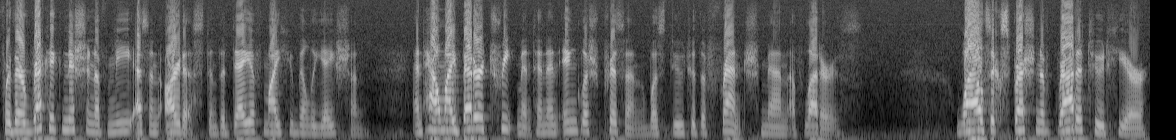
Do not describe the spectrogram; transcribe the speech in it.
for their recognition of me as an artist in the day of my humiliation, and how my better treatment in an English prison was due to the French men of letters. Wilde's expression of gratitude here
